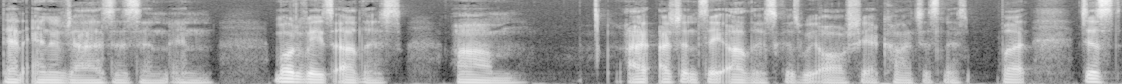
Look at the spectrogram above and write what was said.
that energizes and, and motivates others. Um, I, I shouldn't say others because we all share consciousness, but just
